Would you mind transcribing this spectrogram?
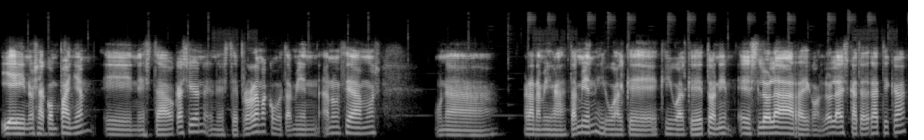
y nos acompaña en esta ocasión, en este programa, como también anunciábamos, una gran amiga también, igual que, igual que Tony, es Lola Raigón. Lola es catedrática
